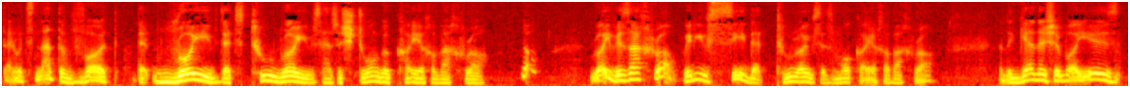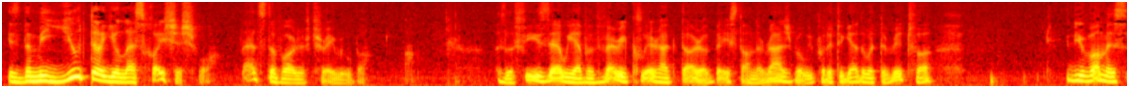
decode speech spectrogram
That it's not the vort that roiv, that's two roivs, has a stronger koyach of achra. Roiv is achra. Where do you see that two roivs has more koyach of achra? That the Geder Shabbai is, is the miyuta you less choishish for. That's the word of Trey Ruba. As Lefizeh, we have a very clear Hagdara based on the Rashba. We put it together with the Ritva. Yuvamis,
